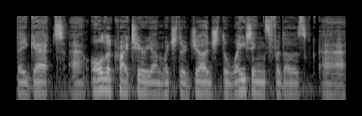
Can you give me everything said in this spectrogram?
they get uh, all the criteria on which they're judged, the weightings for those uh,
